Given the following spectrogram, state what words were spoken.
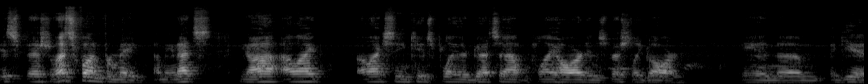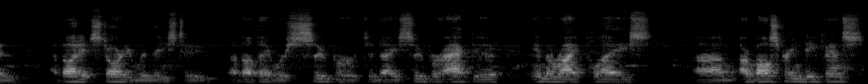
it's special. That's fun for me. I mean, that's you know I, I like I like seeing kids play their guts out and play hard, and especially guard. And um, again, I thought it started with these two I thought they were super today, super active, in the right place. Um, our ball screen defense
